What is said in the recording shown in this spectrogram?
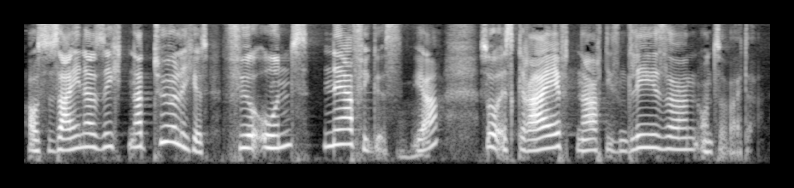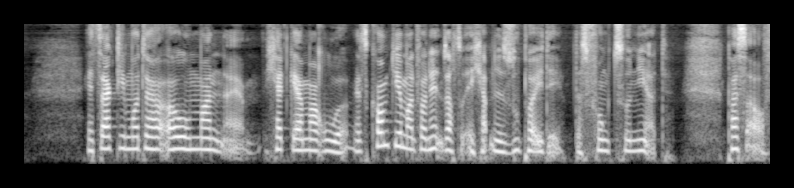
aus seiner Sicht Natürliches, für uns Nerviges, mhm. ja? So, es greift nach diesen Gläsern und so weiter. Jetzt sagt die Mutter, oh Mann, ey, ich hätte gern mal Ruhe. Jetzt kommt jemand von hinten und sagt so, ich habe eine super Idee. Das funktioniert. Pass auf,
